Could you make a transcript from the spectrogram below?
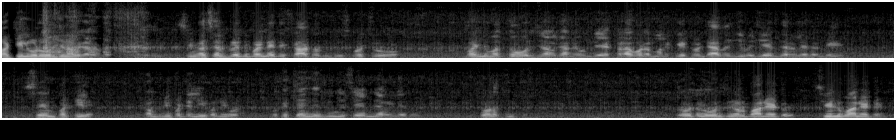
పట్టీలు కూడా ఒరిజినల్ గానే ఉంది సింగల్ సెల్ఫ్ అయితే బండి అయితే స్టార్ట్ అవుతుంది చూసుకోవచ్చు బండి మొత్తం ఒరిజినల్ గానే ఉంది ఎక్కడ కూడా మనకి ఎటువంటి డ్యామేజ్ ఇమేజ్ ఏం జరగలేదండి సేమ్ పట్టీలే కంపెనీ పట్టీలు ఇవన్నీ కూడా ఓకే చేంజెస్ గింజెస్ ఏం జరగలేదు చూడొచ్చు total original bonnet sealed bonnet అండి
